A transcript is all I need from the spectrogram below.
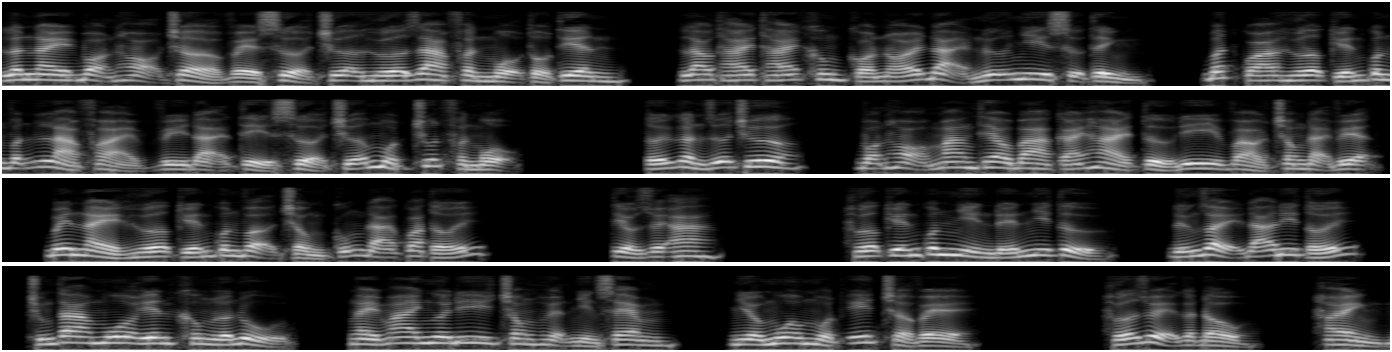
Lần này bọn họ trở về sửa chữa hứa ra phần mộ tổ tiên, Lao Thái Thái không có nói đại nữ nhi sự tình, bất quá hứa kiến quân vẫn là phải vì đại tỷ sửa chữa một chút phần mộ. Tới gần giữa trưa, bọn họ mang theo ba cái hải tử đi vào trong đại viện, bên này hứa kiến quân vợ chồng cũng đã qua tới. Tiểu Duệ A. Hứa kiến quân nhìn đến nhi tử, đứng dậy đã đi tới, chúng ta mua yên không lớn đủ, ngày mai ngươi đi trong huyện nhìn xem, nhiều mua một ít trở về. Hứa Duệ gật đầu, hành,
